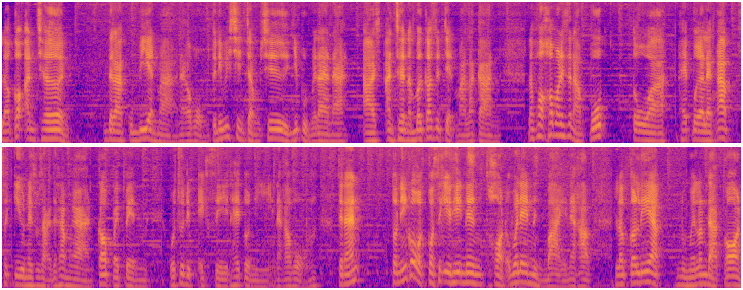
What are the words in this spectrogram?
แล้วก็อัญเชิญ ดรากูเบียนมานะครับผมตัวนี้พี่ชินจำชื่อญี่ปุ่นไม่ได้นะอัญเชิญนัมเบอร์97 มาละกัน แล้วพอเข้ามาในสนามปุ๊บ ตัวไฮเปอร์แรงอัพสกิลในสุสานจะทำงาน ก็ไปเป็นวัตถุดิบ XC ให้ตัวนี้นะครับผมจากนั้นตัวนี้ก็กดสกิลทีหนึ่งถอดเอาไว้เลยหนึ่งใบนะครับ แล้วก็เรียกนูเมลอนดากอน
